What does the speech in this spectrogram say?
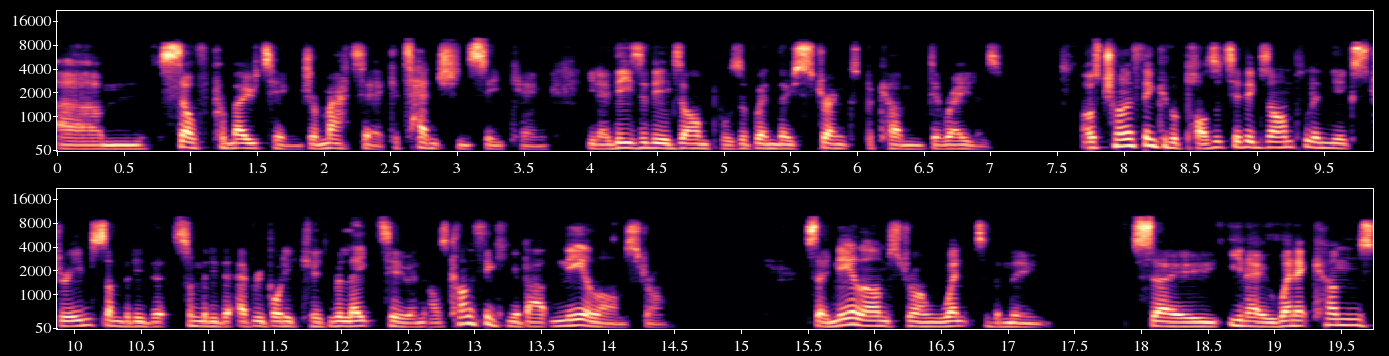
um, self-promoting, dramatic, attention-seeking. You know, these are the examples of when those strengths become derailers. I was trying to think of a positive example in the extreme, somebody that somebody that everybody could relate to, and I was kind of thinking about Neil Armstrong. So Neil Armstrong went to the moon. So you know, when it comes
